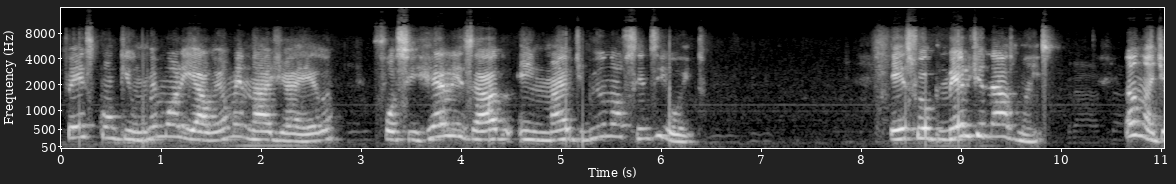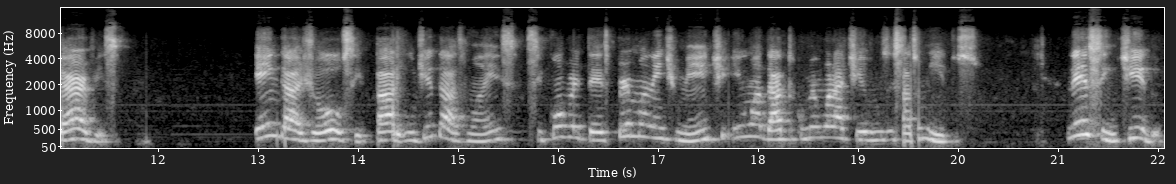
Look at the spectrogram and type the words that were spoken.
fez com que um memorial em homenagem a ela fosse realizado em maio de 1908. Esse foi o primeiro Dia das Mães. Anna Jarvis engajou-se para o Dia das Mães se converter permanentemente em uma data comemorativa nos Estados Unidos. Nesse sentido,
